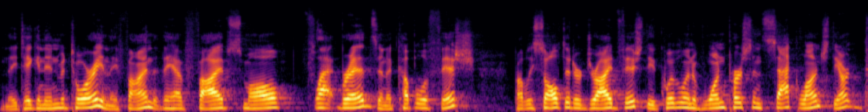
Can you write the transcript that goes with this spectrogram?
And they take an inventory and they find that they have five small flatbreads and a couple of fish, probably salted or dried fish, the equivalent of one person's sack lunch. They aren't,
